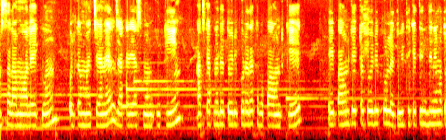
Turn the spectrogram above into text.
আসসালামু আলাইকুম। Welcome my channel Zakaria's mom cooking আজকে আপনাদের তৈরি করে দেখাবো পাউন্ড কেক এই পাউন্ড কেকটা তৈরি করলে দুই থেকে তিন দিনের মতো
